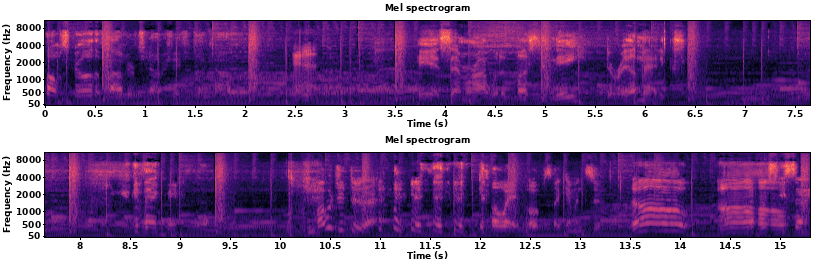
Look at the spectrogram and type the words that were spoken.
Paul Scroll, the founder of ToonamiFaithful.com. and Head samurai with a busted knee, Darrell Maddox. You can thank me for that. Why would you do that? that. oh wait, oops, I came in soon. no. That's what Oh, she said.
